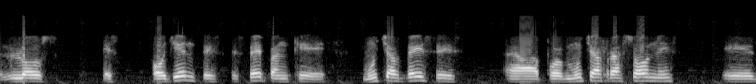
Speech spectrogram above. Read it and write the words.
los es- oyentes sepan que muchas veces, ah, por muchas razones, eh,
